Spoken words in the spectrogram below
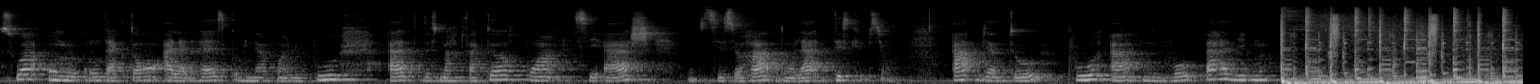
soit en me contactant à l'adresse corina.lepou at thesmartfactor.ch. Ce sera dans la description. À bientôt pour un nouveau paradigme. フフフフ。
